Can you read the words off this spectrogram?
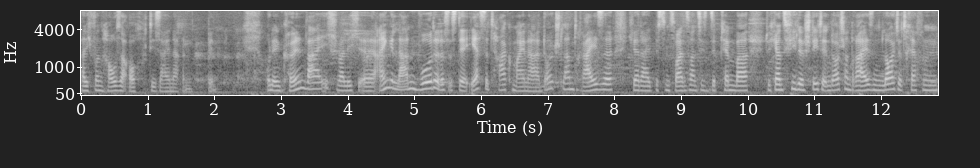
weil ich von Hause auch Designerin bin. Und in Köln war ich, weil ich äh, eingeladen wurde. Das ist der erste Tag meiner Deutschlandreise. Ich werde halt bis zum 22. September durch ganz viele Städte in Deutschland reisen, Leute treffen,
